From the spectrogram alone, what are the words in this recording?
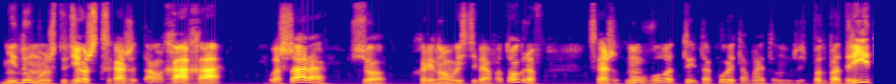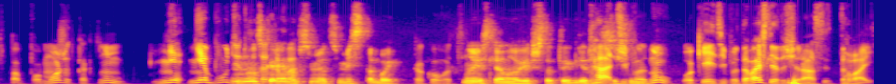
не думаю, что девушка скажет там, ха-ха, лошара, все, хреновый из тебя фотограф, скажет, ну вот, ты такой там, это, ну, то есть подбодрит, по- поможет как-то, ну, не, не будет Ну, вот скорее этого она посмеется вместе с тобой. какого-то... Ну, если она увидит, что ты где-то Да, типа, ну, окей, типа, давай в следующий раз, и давай.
